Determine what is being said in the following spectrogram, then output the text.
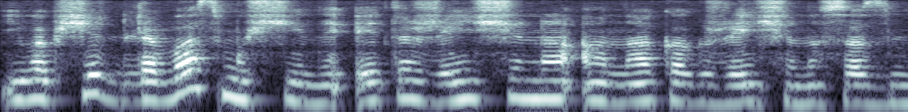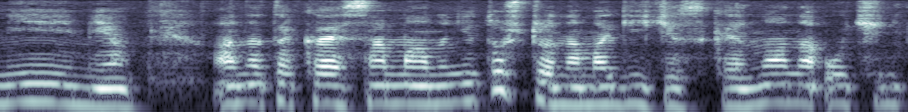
И вообще для вас, мужчины, эта женщина, она как женщина со змеями. Она такая сама, ну не то, что она магическая, но она очень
